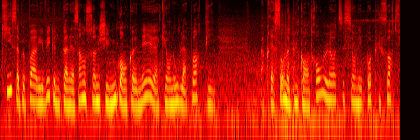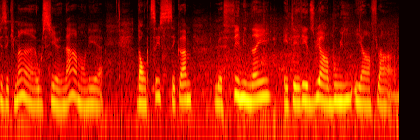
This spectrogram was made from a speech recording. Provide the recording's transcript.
qui ça peut pas arriver qu'une connaissance sonne chez nous, qu'on connaît, à qui on ouvre la porte, puis après ça, on n'a plus le contrôle, là. Si on n'est pas plus forte physiquement ou si une arme, on est... Euh, donc, tu sais, c'est comme le féminin était réduit en bouillie et en flamme.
